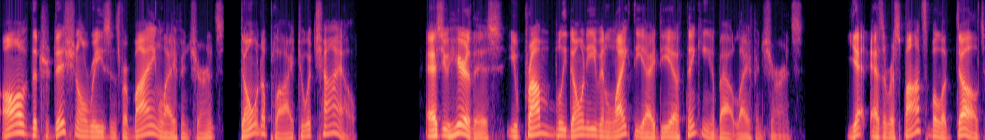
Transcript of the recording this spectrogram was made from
all of the traditional reasons for buying life insurance don't apply to a child. As you hear this, you probably don't even like the idea of thinking about life insurance. Yet, as a responsible adult,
